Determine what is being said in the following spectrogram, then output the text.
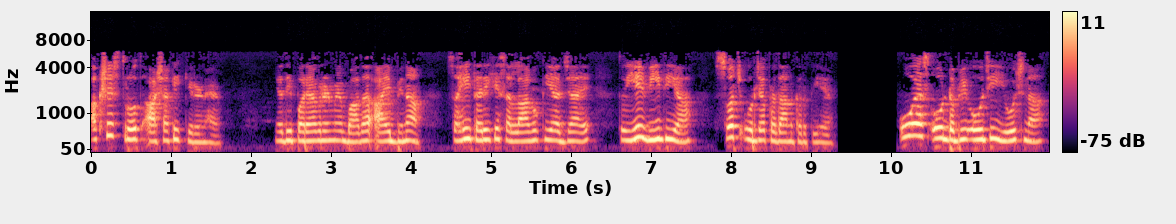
अक्षय स्रोत आशा की किरण है। यदि पर्यावरण में बाधा आए बिना सही तरीके से लागू किया जाए तो ये विधियाँ स्वच्छ ऊर्जा प्रदान करती है। ओ योजना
